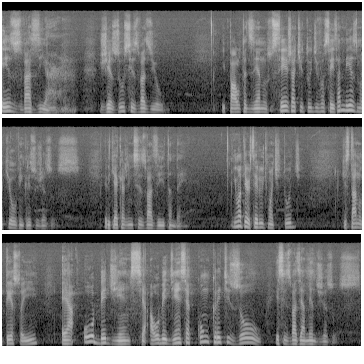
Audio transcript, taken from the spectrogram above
esvaziar. Jesus se esvaziou. E Paulo está dizendo: seja a atitude de vocês a mesma que houve em Cristo Jesus. Ele quer que a gente se esvazie também. E uma terceira e última atitude que está no texto aí é a obediência. A obediência concretizou esse esvaziamento de Jesus.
